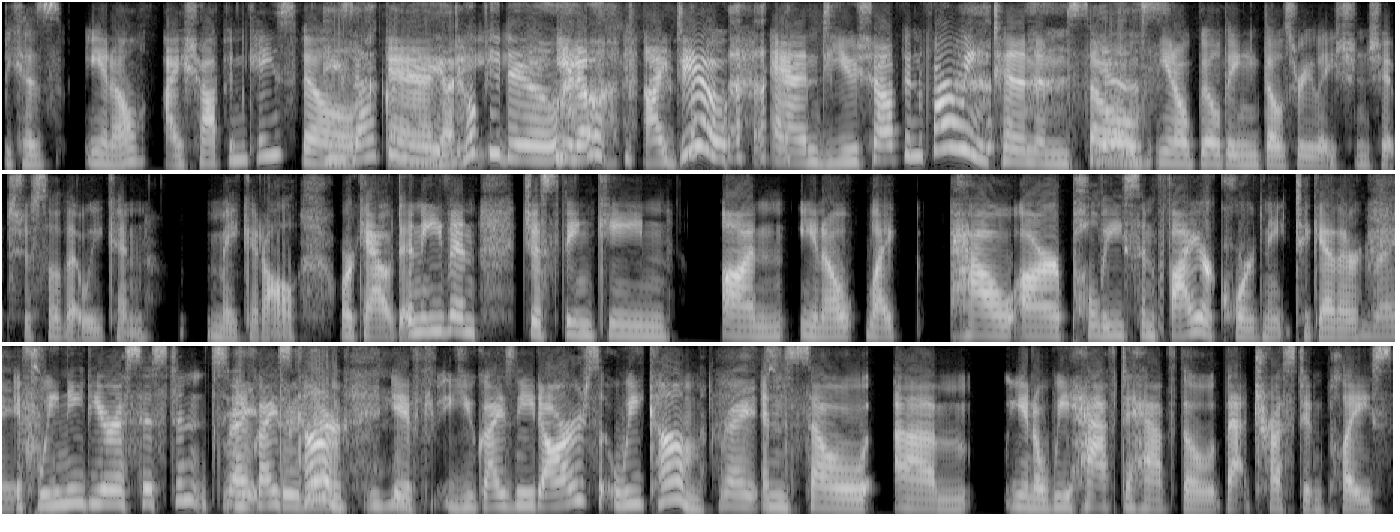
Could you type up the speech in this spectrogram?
because, you know, I shop in Kaysville. exactly. and, I hope you do. You know, I do. and you shop in Farmington. And so, Yes. you know, building those relationships just so that we can make it all work out. And even just thinking on, you know, like how our police and fire coordinate together. right. If we need your assistance, Right, you guys come. Mhm. If you guys need ours, we come. right. And so, um, you know, we have to have though that trust in place,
